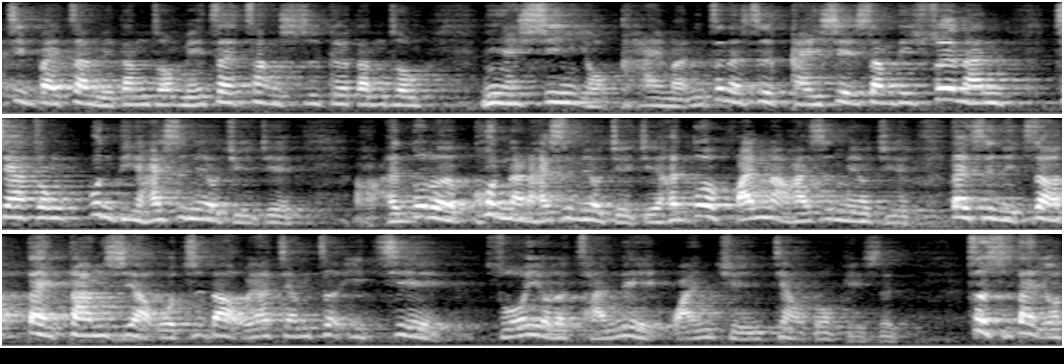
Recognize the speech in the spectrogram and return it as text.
敬拜赞美当中，每在唱诗歌当中，你的心有开吗？你真的是感谢上帝，虽然家中问题还是没有解决。啊，很多的困难还是没有解决，很多的烦恼还是没有解决。但是你知道，在当下，我知道我要将这一切所有的惨烈完全交托给神。这时代有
